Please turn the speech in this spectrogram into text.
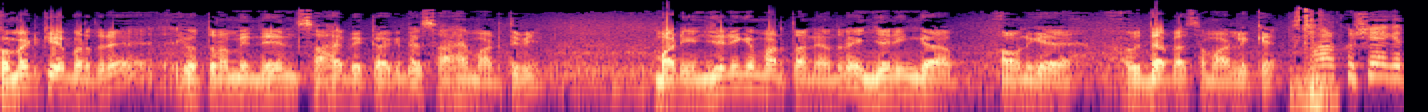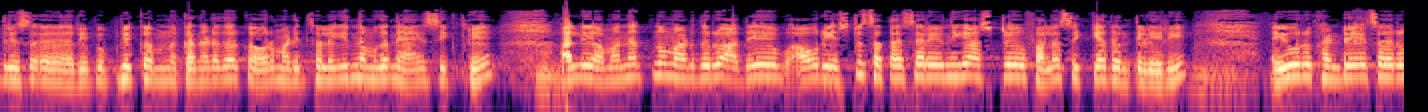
ಕಮೆಂಟ್ ಕೇ ಬರೆದ್ರೆ ಇವತ್ತು ನಮ್ಮಿಂದ ಏನು ಸಹಾಯ ಬೇಕಾಗಿದೆ ಸಹಾಯ ಮಾಡ್ತೀವಿ. ಮಾಡಿ ಇಂಜಿನಿಯರಿಂಗ್ ಮಾಡ್ತಾನೆ ಅಂದ್ರೆ ಇಂಜಿನಿಯರಿಂಗ್ ಅವನಿಗೆ ವಿದ್ಯಾಭ್ಯಾಸ ಮಾಡಲಿಕ್ಕೆ. ಬಹಳ ಖುಷಿ ಆಗಿದ್ರಿ ರಿಪಬ್ಲಿಕ್ ಕನ್ನಡದವ್ರು ಕವರ್ ಮಾಡಿದ ಸಲಗಿ ನಮಗ ನ್ಯಾಯ ಸಿಕ್ತ್ರಿ. ಅಲ್ಲಿ ಅಮಾನತ್ನು ಮಾಡಿದ್ರು ಅದೇ ಅವ್ರು ಎಷ್ಟು ಸತಾಯಿಸ್ಯಾರ ಇವನಿಗೆ ಅಷ್ಟು ಫಲ ಸಿಕ್ಕ್ಯದ ಅಂತೇಳಿರಿ. ಇವ್ರು ಖಂಡ್ರೆ ಸರ್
